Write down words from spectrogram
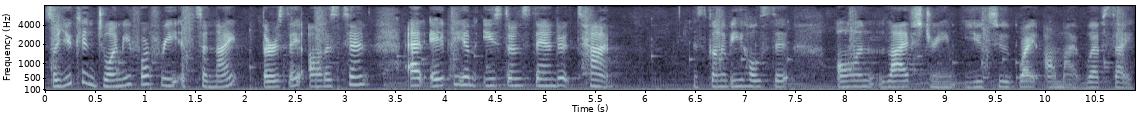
So you can join me for free. It's tonight, Thursday, August 10th at 8 p.m. Eastern Standard Time. It's going to be hosted on live stream YouTube right on my website.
